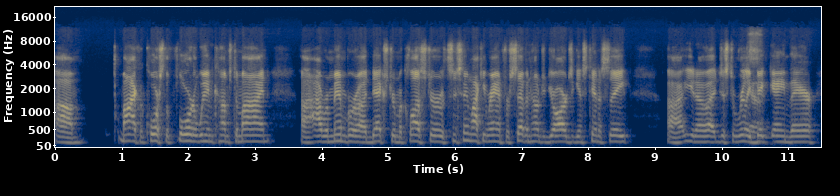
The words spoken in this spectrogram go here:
um, Mike, of course, the Florida win comes to mind. Uh, I remember uh, Dexter McCluster. It seemed like he ran for 700 yards against Tennessee. Uh, you know, uh, just a really Yeah. big game there.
